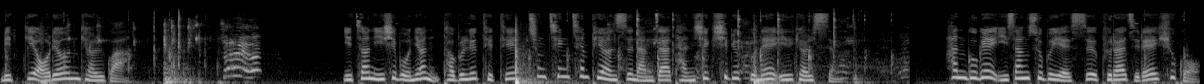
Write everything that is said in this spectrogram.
믿기 어려운 결과. 2025년 WTT 충칭 챔피언스 남자 단식 16분의 1 결승. 한국의 이상수 vs 브라질의 휴고.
